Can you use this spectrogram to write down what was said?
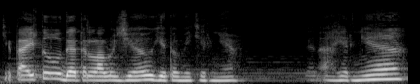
kita itu udah terlalu jauh gitu mikirnya. Dan akhirnya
